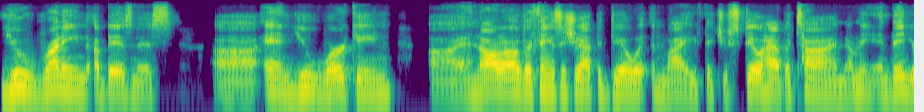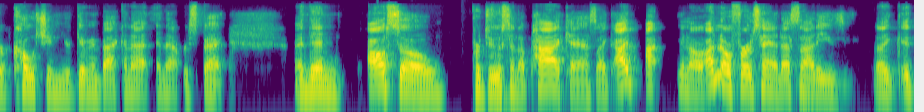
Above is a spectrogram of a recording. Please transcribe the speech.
you running a business uh, and you working uh, and all the other things that you have to deal with in life, that you still have the time. I mean, and then you're coaching, you're giving back in that in that respect, and then also producing a podcast. Like I, I you know, I know firsthand that's not easy. Like it,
